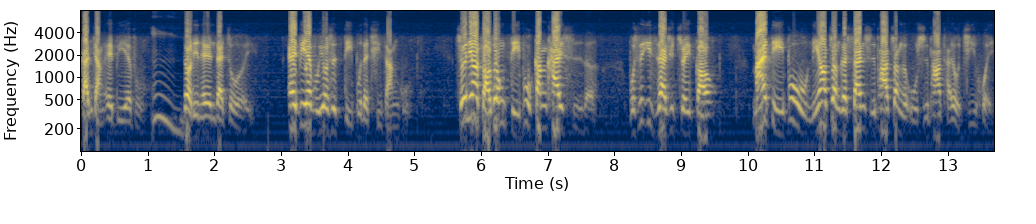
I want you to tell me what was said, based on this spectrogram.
敢讲 A B F，嗯，只有林黑人在做而已。A B F 又是底部的起涨股，所以你要找这种底部刚开始的，不是一直在去追高，买底部你要赚个三十趴，赚个五十趴才有机会。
